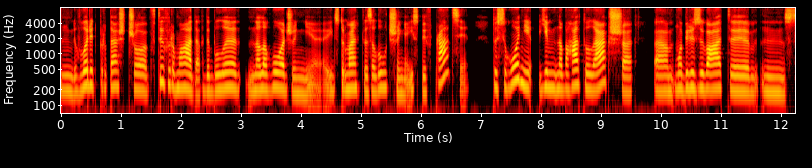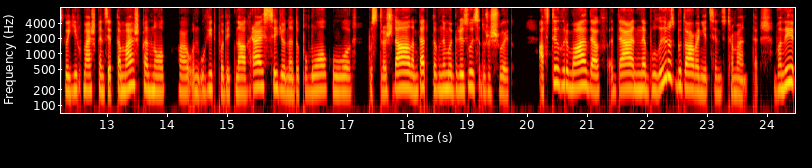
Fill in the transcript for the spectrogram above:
говорять про те, що в тих громадах, де були налагоджені інструменти залучення і співпраці, то сьогодні їм набагато легше е, мобілізувати своїх мешканців та мешканок е, у відповідь на агресію, на допомогу постраждалим, та тобто вони мобілізуються дуже швидко. А в тих громадах, де не були розбудовані ці інструменти, вони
